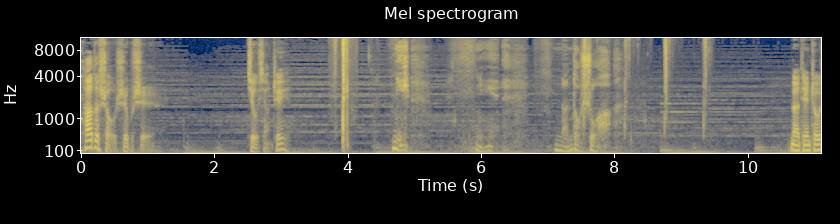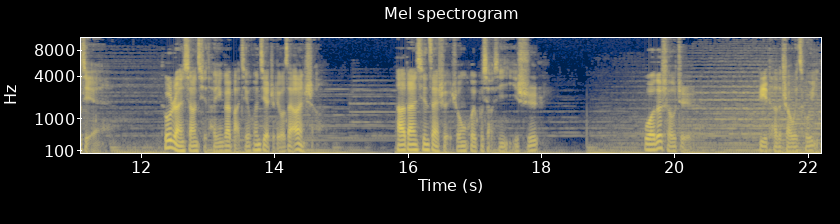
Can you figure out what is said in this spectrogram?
她的手是不是就像这样？你，你，难道说那天周姐突然想起，他应该把结婚戒指留在岸上，他担心在水中会不小心遗失。我的手指比他的稍微粗一点，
